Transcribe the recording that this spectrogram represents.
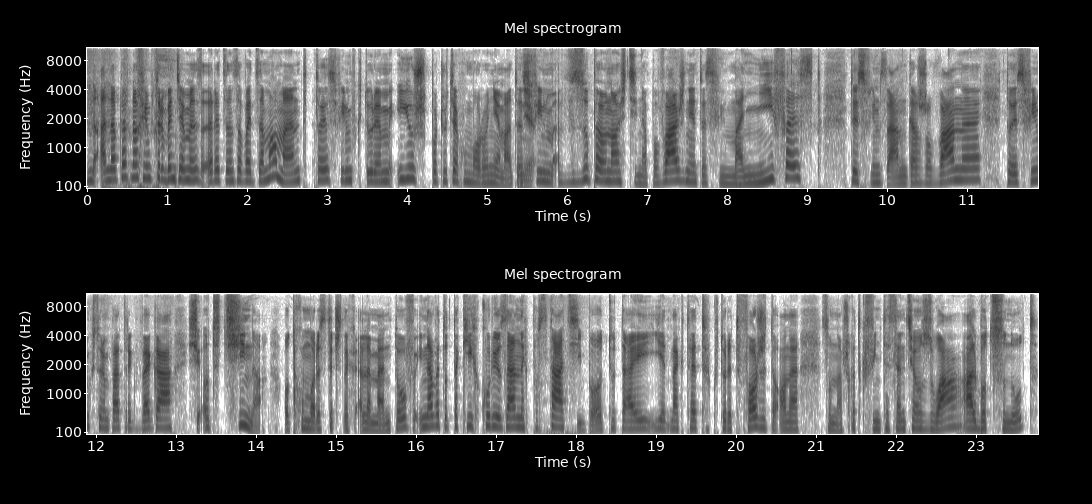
No a na pewno film, który będziemy recenzować za moment, to jest film, w którym już poczucia humoru nie ma. To jest Nie. film w zupełności na poważnie, to jest film manifest, to jest film zaangażowany, to jest film, w którym Patryk Wega się odcina od humorystycznych elementów i nawet od takich kuriozalnych postaci, bo tutaj jednak te, które tworzy, to one są na przykład kwintesencją zła albo cnót,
